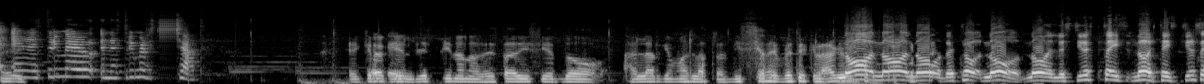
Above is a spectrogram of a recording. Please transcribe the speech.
en streamer, en streamer chat. Eh, creo que el destino nos está diciendo alargue más la transmisión en vez de que la hagan. No, no, no, de hecho, no, no, el destino está, no, está, diciendo-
